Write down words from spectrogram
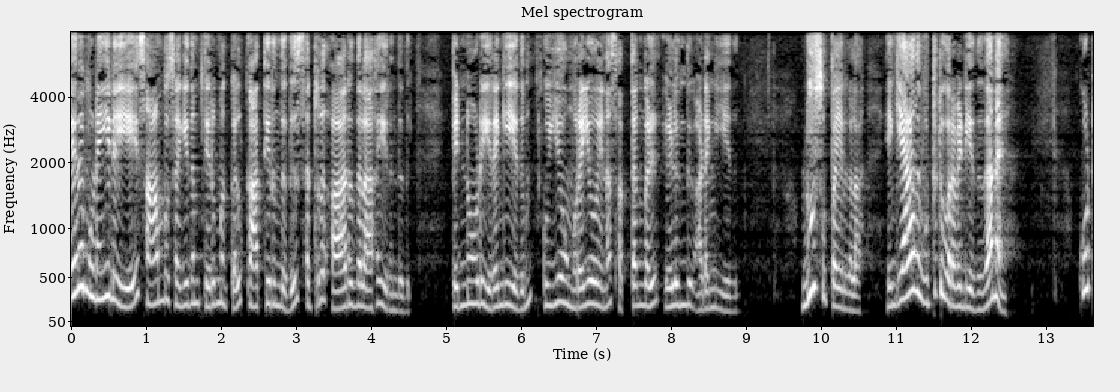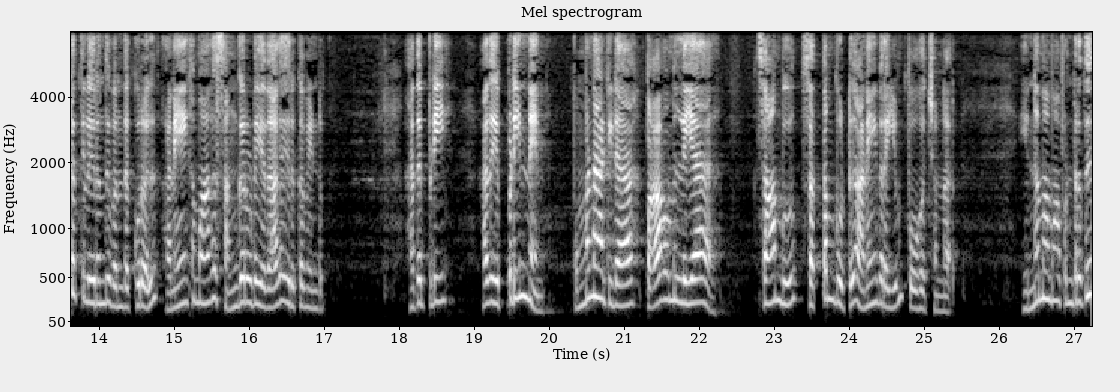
தெருமுனையிலேயே சாம்பு சகிதம் தெருமக்கள் காத்திருந்தது சற்று ஆறுதலாக இருந்தது. பெண்ணோடு இறங்கியதும் குய்யோ முறையோ என சத்தங்கள் எழுந்து அடங்கியது. லூசு பயல்களா எங்கேயாவது விட்டுட்டு வர வேண்டியது தானே? கூட்டத்திலிருந்து வந்த குரல் அநேகமாக சங்கருடையதாக இருக்க வேண்டும். அதெப்படி? அது எப்படின்னேன்? பொம்மநாட்டிடா பாவம் இல்லையா? சாம்பு சத்தம் போட்டு அனைவரையும் போகச் சொன்னார். என்ன மாமா பண்றது?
